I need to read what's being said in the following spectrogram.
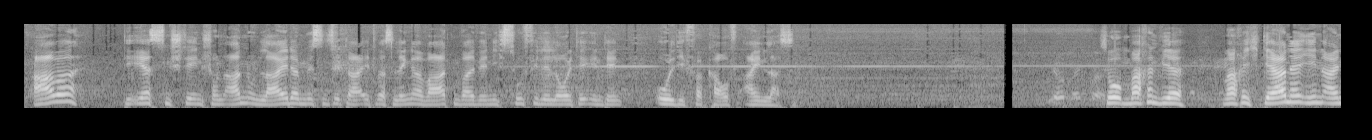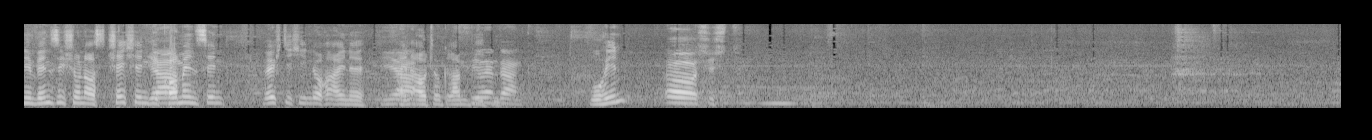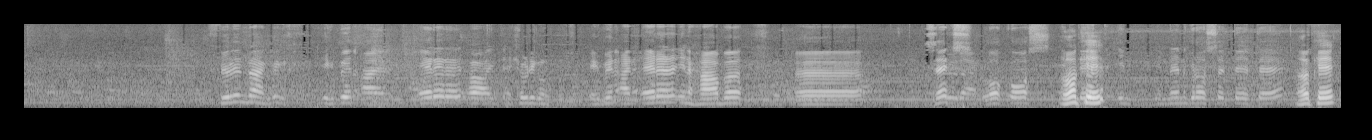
Aber die ersten stehen schon an und leider müssen sie da etwas länger warten, weil wir nicht so viele Leute in den Oldie-Verkauf einlassen. So machen wir, mache ich gerne Ihnen eine, wenn Sie schon aus Tschechien Ja. gekommen sind, möchte ich Ihnen doch eine, Ja, ein Autogramm Vielen bieten. Dank. Wohin? Oh, es ist. Vielen Dank. Ich, bin ein Ehre, oh, Entschuldigung, ich bin ein Ehrerinhaber äh, sechs Lokos in, Okay. In, in den großen TT, Okay, äh,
